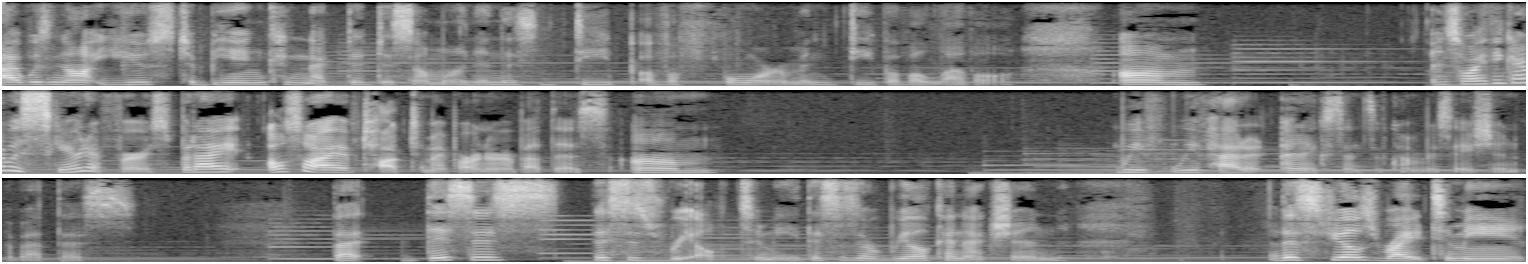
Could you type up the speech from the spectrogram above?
I was not used to being connected to someone in this deep of a form and deep of a level. Um and so I think I was scared at first, but I also I have talked to my partner about this. Um we've we've had an extensive conversation about this. But this is this is real to me. This is a real connection this feels right to me.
